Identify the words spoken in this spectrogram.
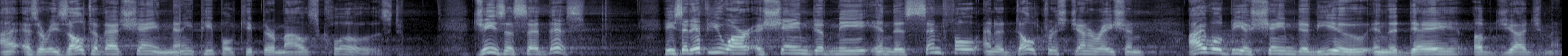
I, as a result of that shame, many people keep their mouths closed. Jesus said this He said, If you are ashamed of me in this sinful and adulterous generation, I will be ashamed of you in the day of judgment.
